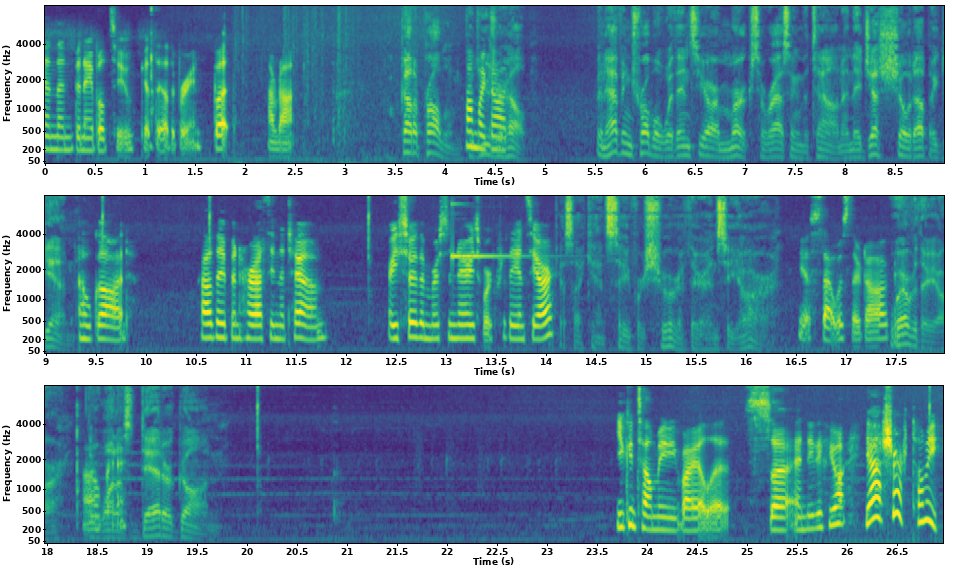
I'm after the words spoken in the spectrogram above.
and then been able to get the other brain, but I'm not. Got a problem. Oh Could my use God. your help. Been having trouble with NCR mercs harassing the town, and they just showed up again. Oh god. How have they been harassing the town? Are you sure the mercenaries work for the NCR? Guess I can't say for sure if they're NCR. Yes, that was their dog. Wherever they are, they want us dead or gone. You can tell me Violet's uh, ending if you want. Yeah, sure. Tell me.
